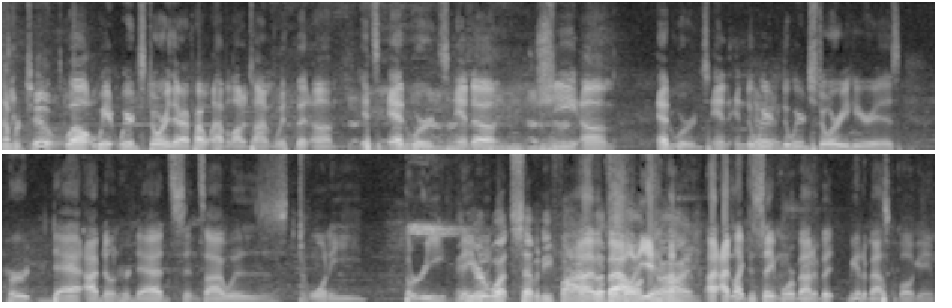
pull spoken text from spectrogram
number two. Well, weird, weird story there. I probably won't have a lot of time with, but um, it's Edwards, and um, she um, Edwards, and, and the Okay. weird the weird story here is her dad. I've known her dad since I was twenty three. And you're what, 75? Uh, That's about a long yeah. time. I, I'd like to say more about it, but we got a basketball game.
